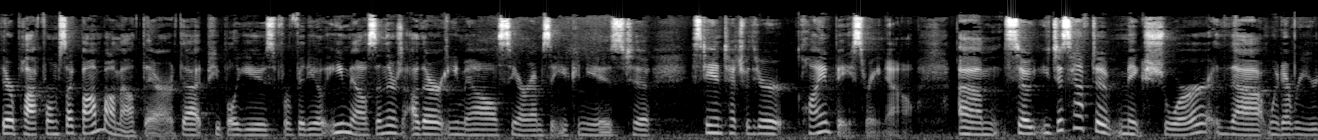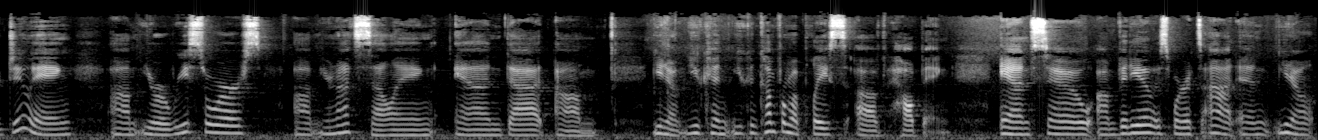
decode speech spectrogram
There are platforms like BombBomb out there that people use for video emails, and there's other email CRMs that you can use to stay in touch with your client base right now. Um, so you just have to make sure that whatever you're doing, um, you're a resource, um, you're not selling, and that um, you know you can you can come from a place of helping. And so um, video is where it's at, and you know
